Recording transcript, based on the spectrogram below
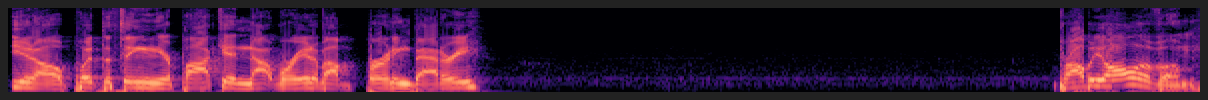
You know, put the thing in your pocket and not worried about burning battery. Probably all of them.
